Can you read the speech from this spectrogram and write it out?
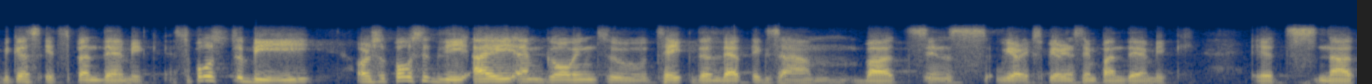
because it's pandemic. Supposed to be, or supposedly, I am going to take the LET exam, but since we are experiencing pandemic, it's not.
